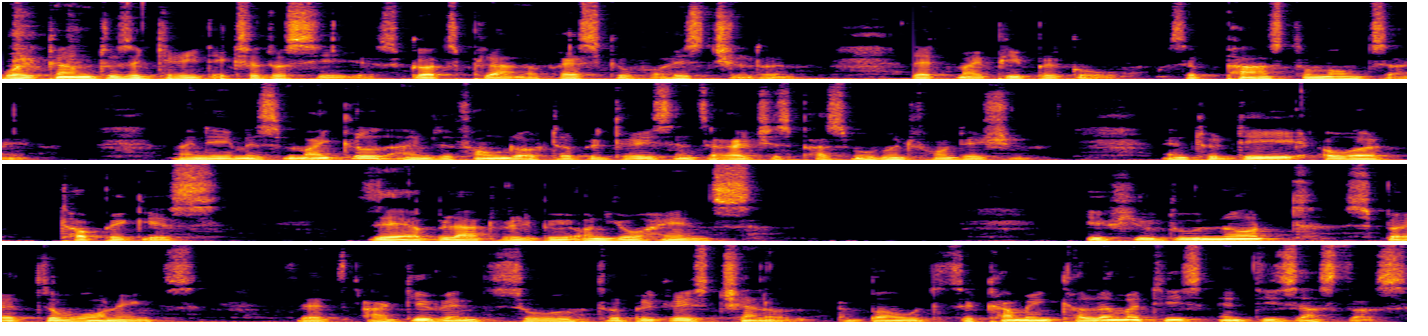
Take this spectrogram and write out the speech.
Welcome to the Great Exodus series, God's plan of rescue for His children. Let my people go, the path to Mount Zion. My name is Michael. I'm the founder of Triple Grace and the Righteous Path Movement Foundation. And today our topic is Their blood will be on your hands. If you do not spread the warnings that are given through Triple Grace channel about the coming calamities and disasters,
